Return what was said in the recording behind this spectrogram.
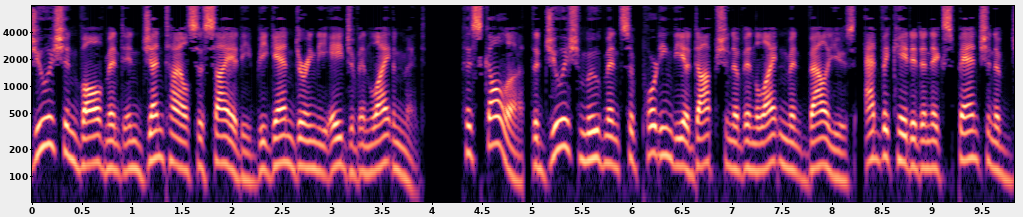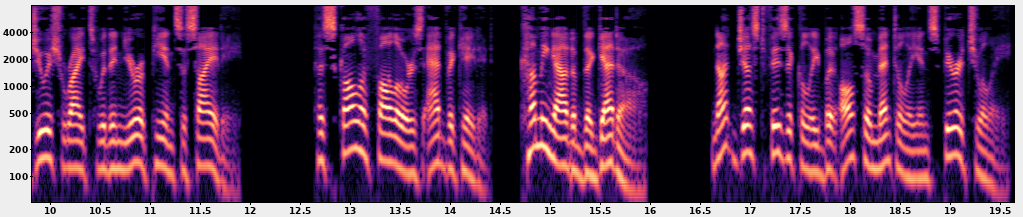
Jewish involvement in Gentile society began during the Age of Enlightenment. Haskalah, the Jewish movement supporting the adoption of Enlightenment values, advocated an expansion of Jewish rights within European society. Haskalah followers advocated, "...coming out of the ghetto", not just physically but also mentally and spiritually.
